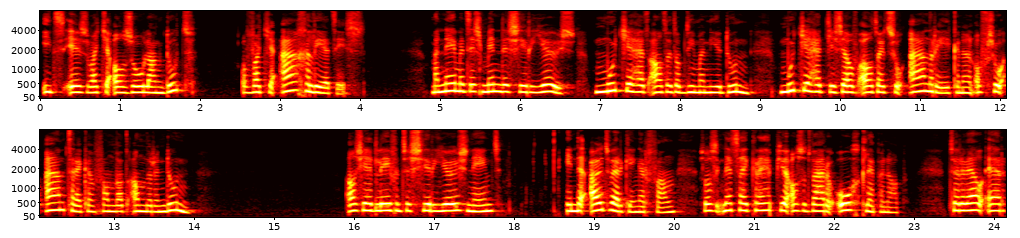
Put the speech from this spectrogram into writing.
iets is wat je al zo lang doet, of wat je aangeleerd is. Maar neem het eens minder serieus. Moet je het altijd op die manier doen? Moet je het jezelf altijd zo aanrekenen of zo aantrekken van wat anderen doen? Als je het leven te serieus neemt in de uitwerking ervan, zoals ik net zei, krijg je als het ware oogkleppen op. Terwijl er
